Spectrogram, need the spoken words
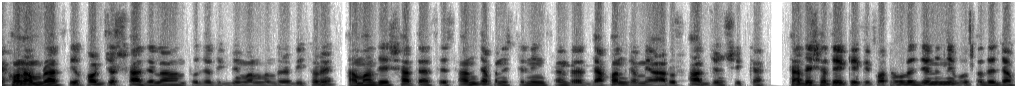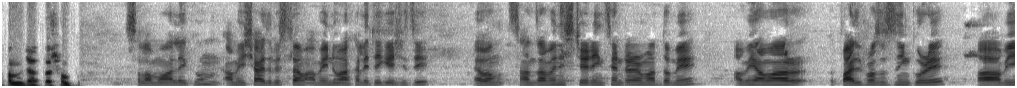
এখন আমরা আছি হরজত শাহজালাল আন্তর্জাতিক বিমানবন্দরের ভিতরে। আমাদের সাথে আছে সান জাপানিজ ট্রেনিং সেন্টার জাপানগামী আরও সাতজন শিক্ষার্থী তাদের সাথে একে একে কথা বলে জেনে নেব, তাদের জাপান যাত্রা সম্পর্কে। সালামু আলাইকুম, আমি শাহিদুল ইসলাম, আমি নোয়াখালী থেকে এসেছি এবং সানজামানিস ট্রেনিং সেন্টারের মাধ্যমে আমি আমার ফাইল প্রসেসিং করে আমি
